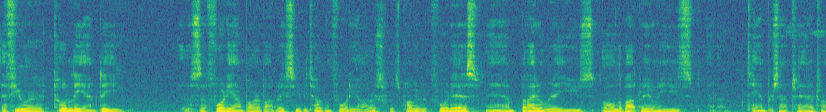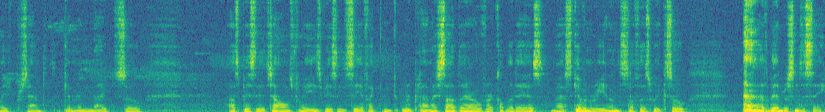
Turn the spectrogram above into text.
if you were totally empty, it's a 40 amp hour battery, so you'd be talking 40 hours, which is probably about four days. Um, but I don't really use all the battery, I only use uh, 10%, 10 or 20% getting in and out. So that's basically the challenge for me, is basically see if I can replenish that there over a couple of days. Now, it's given rain and stuff this week, so it'll be interesting to see.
